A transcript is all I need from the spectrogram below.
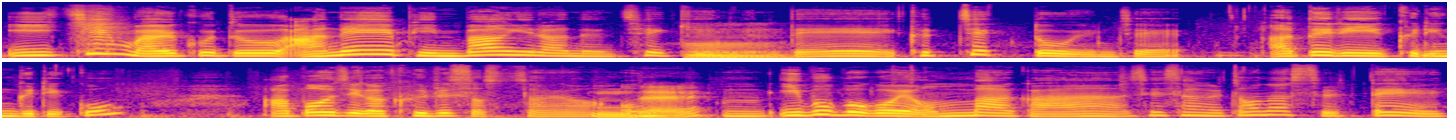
이 책 말고도 아내의 빈방이라는 책이 음. 있는데 그 책도 이제 아들이 그림 그리고 아버지가 글을 썼어요. 네. 음, 이브버거의 엄마가 세상을 떠났을 때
